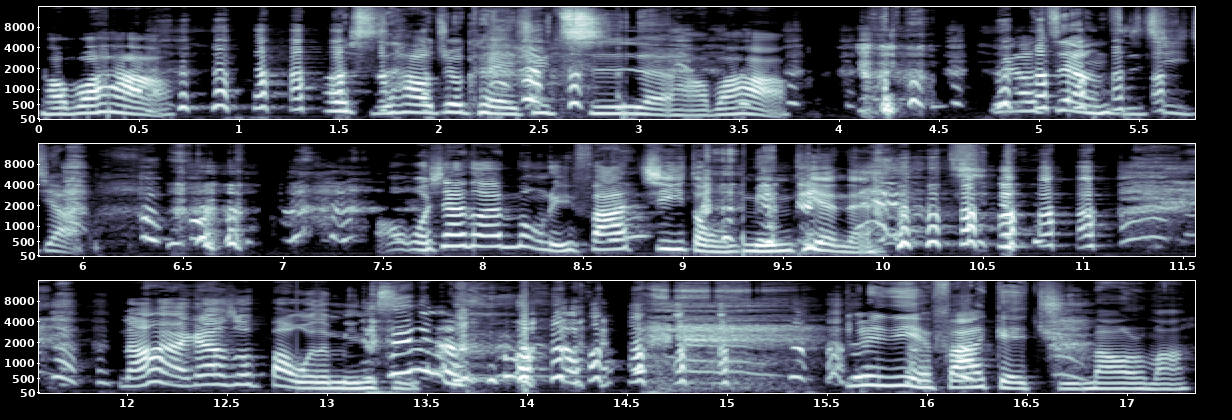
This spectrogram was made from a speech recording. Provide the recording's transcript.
好不好？二十号就可以去吃了，好不好？不要这样子计较。哦我现在都在梦里发基董名片呢，然后还跟他说报我的名字，所以你也发给橘猫了吗？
